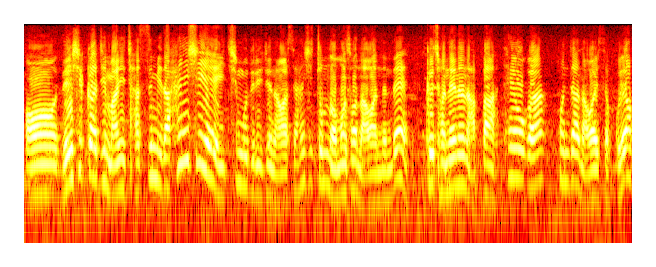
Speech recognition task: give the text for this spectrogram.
어, 4시까지 많이 잤습니다. 1시에 이 친구들이 이제 나왔어요. 1시 좀 넘어서 나왔는데 그 전에는 아빠 태호가 혼자 나와 있었고요.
